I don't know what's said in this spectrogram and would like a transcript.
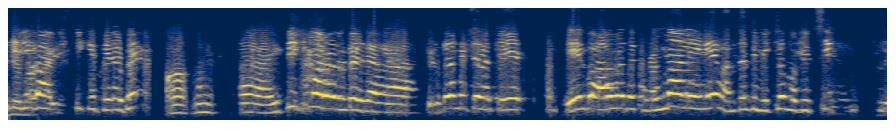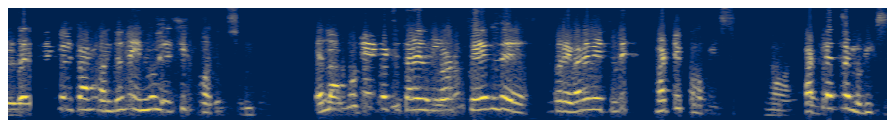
தீபாவளிக்கு பிறகு ஆஹ் நிதிஷ்குமார் அவர்கள் ஆஹ், முதலமைச்சராக தேர்வு ஆவதற்கு முன்னாலேயே வந்தது மிக்க மகிழ்ச்சி. வந்தது இன்னும் ரசிக்க மகிழ்ச்சி. எல்லா கூட்டணி கட்சி தலைவர்களோடும் சேர்ந்து இவரை வரவேற்றது மட்டிப்பு மகிழ்ச்சி. பட்டற்ற மகிழ்ச்சி.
